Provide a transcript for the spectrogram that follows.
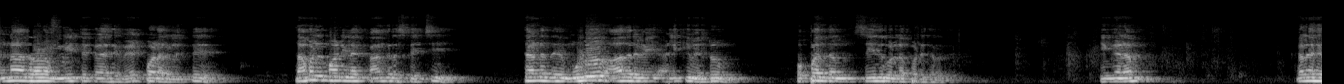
அண்ணா திராவிட முன்னேற்ற கழக வேட்பாளர்களுக்கு தமிழ் மாநில காங்கிரஸ் கட்சி தனது முழு ஆதரவை அளிக்கும் என்றும் ஒப்பந்தம் செய்து கொள்ளப்படுகிறது. இங்கனம் கழக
